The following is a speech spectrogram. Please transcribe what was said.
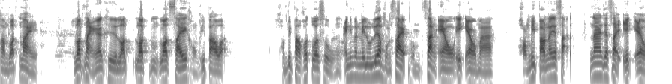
ทำล็อตใหม่ ล็อตใหม่ก็คือล็อตล็อตล็อตไซส์ของพี่เปาอะของพี่เปาเขาตัวสูง อันนี้มันไม่รู้เรื่องผมใส่ผมสั่ง L XL มา ของพี่เปาน่าจะใส่น่าจะใส่ XL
